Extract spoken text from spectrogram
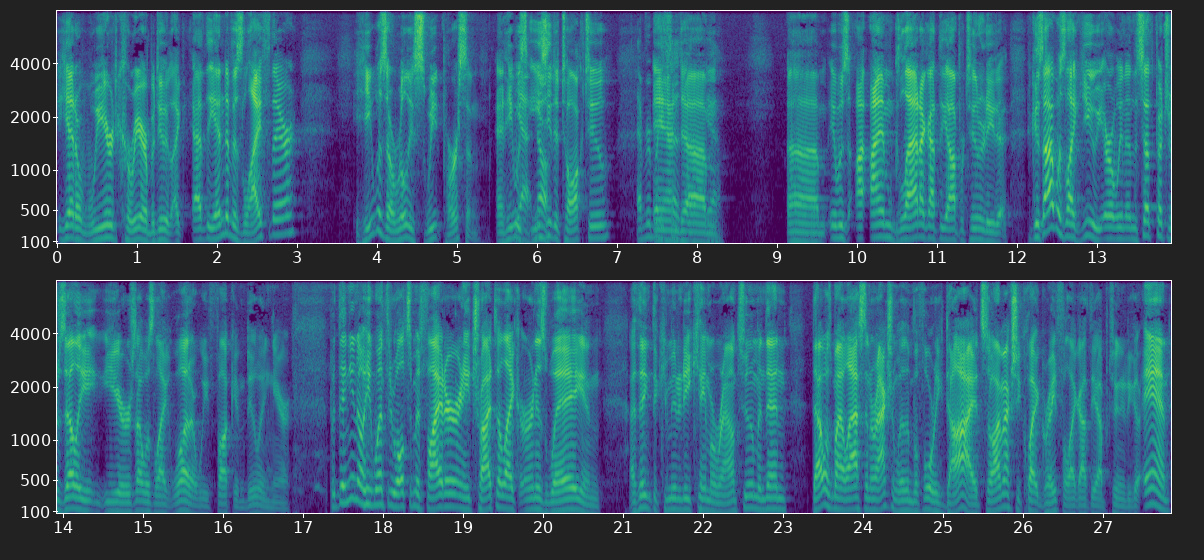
he had a weird career, but dude, like at the end of his life there, he was a really sweet person, and he was Yeah, no. easy to talk to. Everybody and says that, um, yeah. um, it was. I, I am glad I got the opportunity to because I was like you, Erwin, in the Seth Petruzelli years. I was like, what are we fucking doing here? But then you know he went through Ultimate Fighter and he tried to like earn his way, and I think the community came around to him, and then. That was my last interaction with him before he died, so I'm actually quite grateful I got the opportunity to go. And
